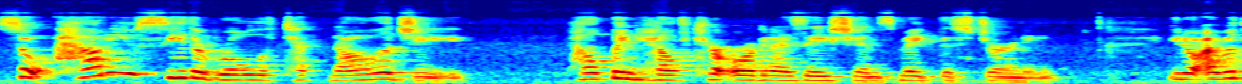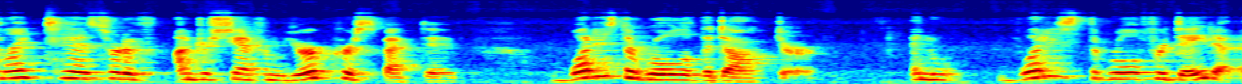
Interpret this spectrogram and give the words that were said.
So, how do you see the role of technology helping healthcare organizations make this journey? You know, I would like to sort of understand from your perspective what is the role of the doctor and what is the role for data?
